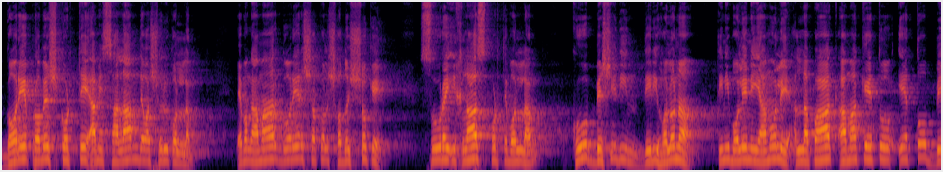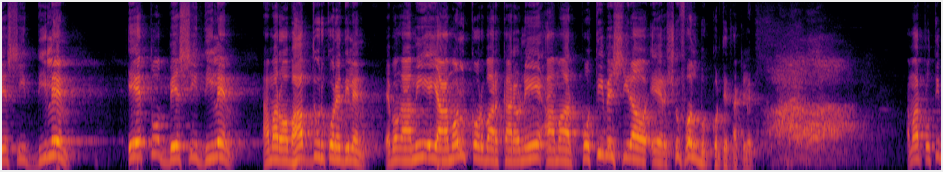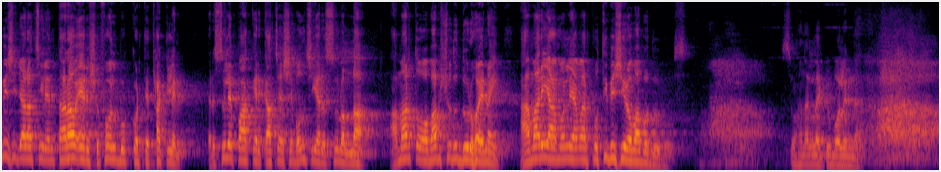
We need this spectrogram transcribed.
গড়ে প্রবেশ করতে আমি সালাম দেওয়া শুরু করলাম এবং আমার গড়ের সকল সদস্যকে সুরে ইখলাস পড়তে বললাম খুব বেশি দিন দেরি হলো না। তিনি বলেন, এই আমলে আল্লাহ পাক আমাকে তো এত বেশি দিলেন, এত বেশি দিলেন, আমার অভাব দূর করে দিলেন এবং আমি এই আমল করবার কারণে আমার প্রতিবেশীরাও এর সুফল ভোগ করতে থাকলেন। আমার প্রতিবেশী যারা ছিলেন, তারাও এর সুফল ভোগ করতে থাকলেন। রসুলে পাকের কাছে এসে বলছি আর রসুল আল্লাহ আমার তো অভাব শুধু দূর হয় নাই। আমারই আমলে আমার প্রতিবেশীর অভাবও দূর হয়েছে। সুহান আল্লাহ একটু বলেন না।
